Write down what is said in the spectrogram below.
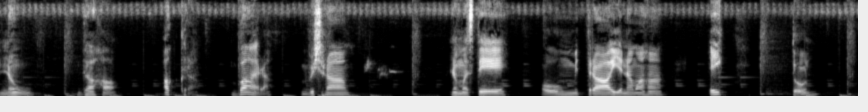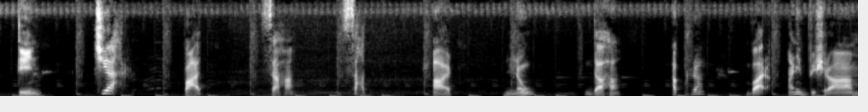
नऊ दहा अकरा बारा. विश्राम. नमस्ते. ओम मित्राय नमः. एक दोन तीन चार पाच सहा सात आठ नऊ दहा अकरा बारा आणि विश्राम.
